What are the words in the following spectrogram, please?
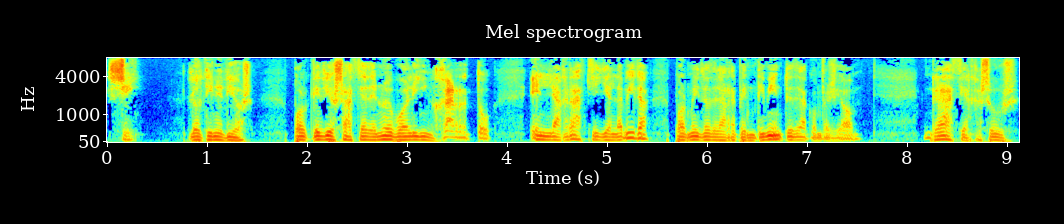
Sí, lo tiene Dios, porque Dios hace de nuevo el injerto en la gracia y en la vida por medio del arrepentimiento y de la confesión. Gracias Jesús,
